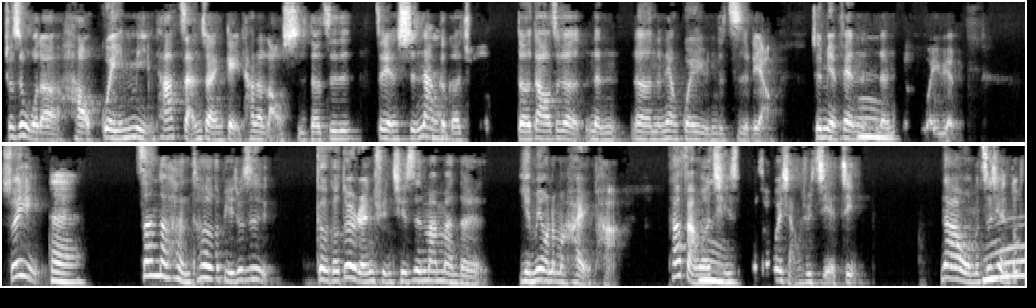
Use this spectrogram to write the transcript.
就是我的好闺蜜，她辗转给她的老师得知这件事，那哥哥就得到这个能呃能量归元的资料，就免费能能归元。所以，对，真的很特别。就是哥哥对人群其实慢慢的也没有那么害怕，他反而其实会想要去接近。那我们之前都是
